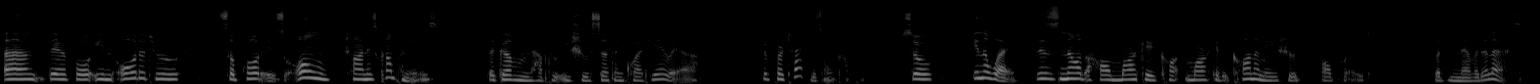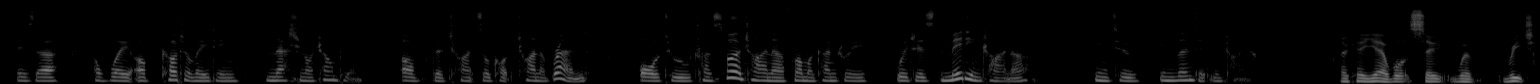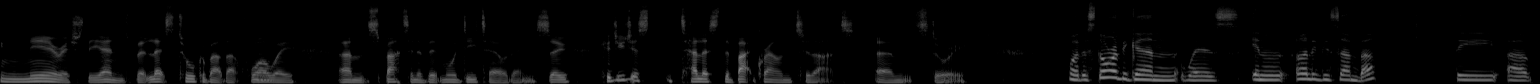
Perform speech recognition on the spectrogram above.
And therefore, in order to support its own Chinese companies, the government have to issue certain criteria to protect its own company. So, in a way, this is not how market market economy should operate, but nevertheless, is a, a way of cultivating national champion of the China, so-called China brand, or to transfer China from a country which is made in China into invented in China. Okay, yeah. Well, so we're reaching nearish the end, but let's talk about that Mm. Huawei um, spat in a bit more detail then. So, could you just tell us the background to that um, story? Well, the story began with in early December, the uh,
